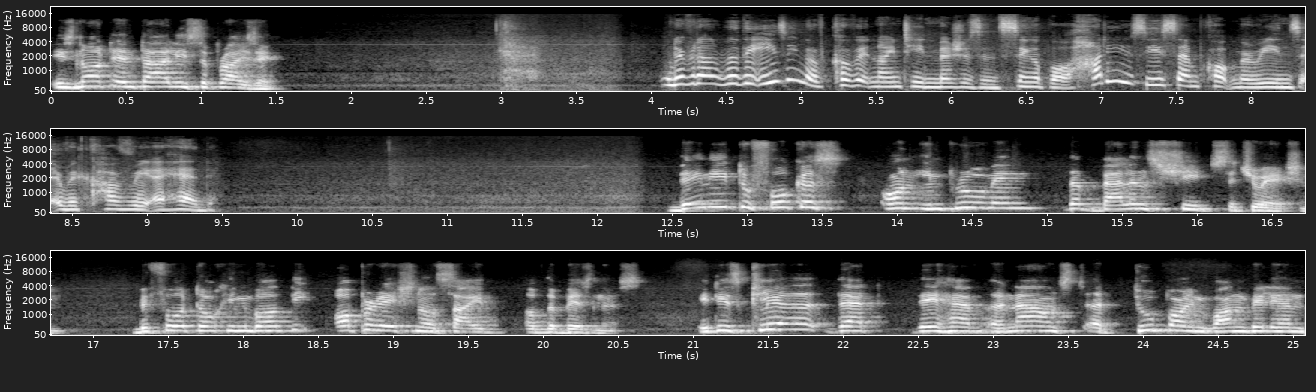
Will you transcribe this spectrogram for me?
is not entirely surprising. Nirgunan, with the easing of COVID 19 measures in Singapore, how do you see Sembcorp Marine's recovery ahead? They need to focus on improving the balance sheet situation before talking about the operational side of the business. It is clear that they have announced a $2.1 billion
